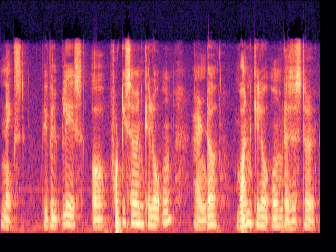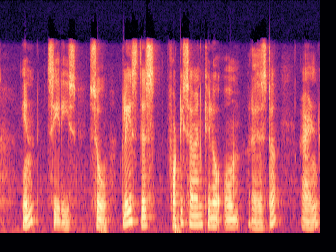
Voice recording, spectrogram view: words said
Next we will place a 47 kilo ohm and a 1 kilo ohm resistor in series. So place this 47 kilo ohm resistor and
